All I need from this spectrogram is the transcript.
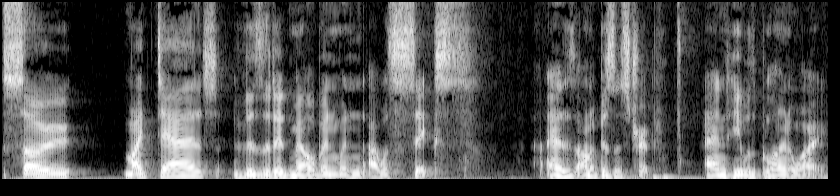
So my dad visited Melbourne when I was six as on a business trip, and he was blown away.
